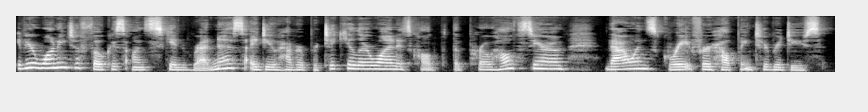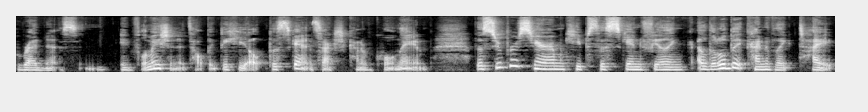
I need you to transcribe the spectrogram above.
If you're wanting to focus on skin redness, I do have a particular one. It's called the Pro Health Serum. That one's great for helping to reduce redness and inflammation. It's helping to heal the skin. It's actually kind of a cool name. The Super Serum keeps the skin feeling a little bit kind of like tight.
